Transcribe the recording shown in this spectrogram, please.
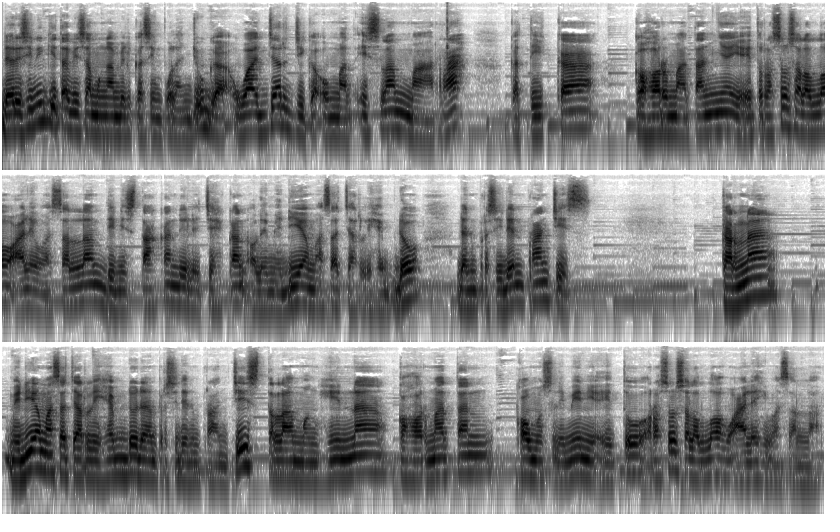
dari sini kita bisa mengambil kesimpulan juga wajar jika umat Islam marah ketika kehormatannya yaitu Rasul Shallallahu Alaihi Wasallam dinistakan, dilecehkan oleh media masa Charlie Hebdo dan Presiden Prancis. Karena Media masa Charlie Hebdo dan Presiden Prancis telah menghina kehormatan kaum muslimin yaitu Rasul Shallallahu Alaihi Wasallam.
